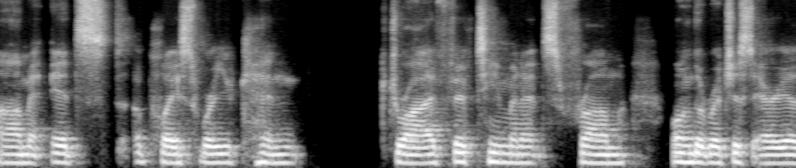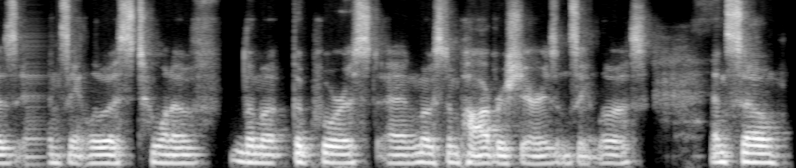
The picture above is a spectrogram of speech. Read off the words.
Um, it's a place where you can drive 15 minutes from one of the richest areas in St. Louis to one of the, the poorest and most impoverished areas in St. Louis. And so,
